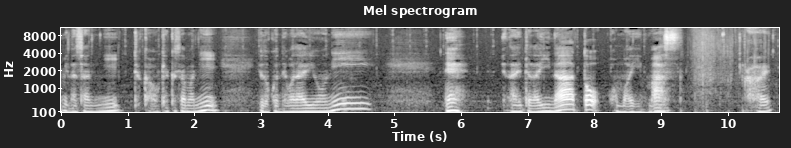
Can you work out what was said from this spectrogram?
ー、皆さんにというかお客様に喜んでもらえるようにねなれたらいいなと思います。はい。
